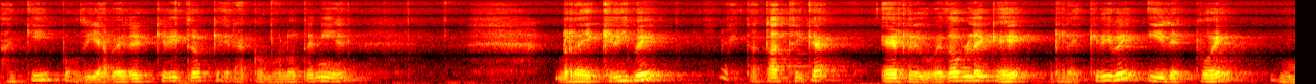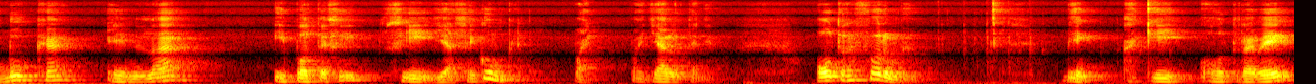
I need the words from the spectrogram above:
aquí, podría haber escrito, que era como lo tenía, reescribe esta táctica RW, que reescribe y después busca en la hipótesis si ya se cumple pues ya lo tenemos. Otra forma, bien, aquí otra vez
